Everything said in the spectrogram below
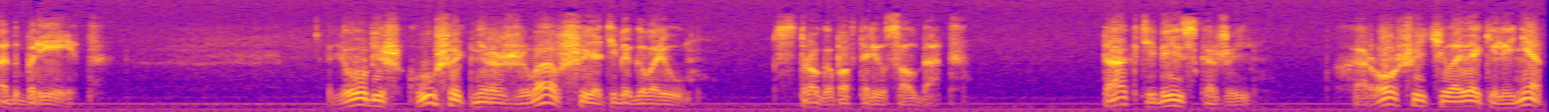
отбреет». «Любишь кушать, не разжевавший, я тебе говорю», — строго повторил солдат. «Так тебе и скажи, хороший человек или нет.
